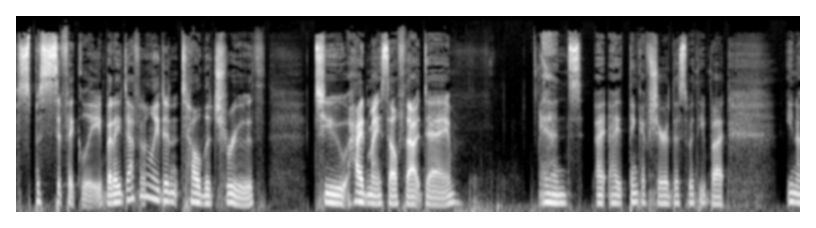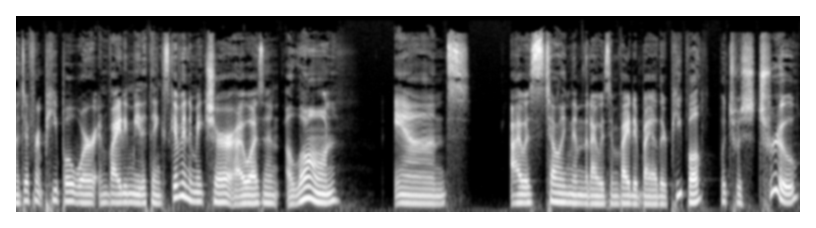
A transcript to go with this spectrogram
specifically, but I definitely didn't tell the truth to hide myself that day and I, I think I've shared this with you, but you know, different people were inviting me to Thanksgiving to make sure I wasn't alone. And I was telling them that I was invited by other people, which was true,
